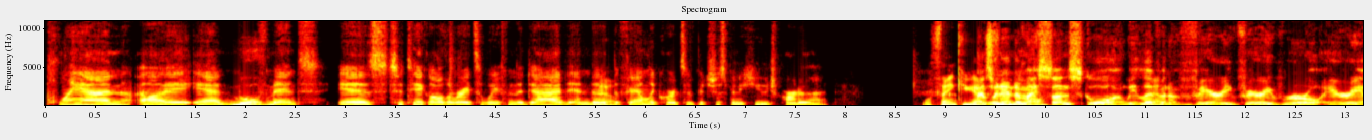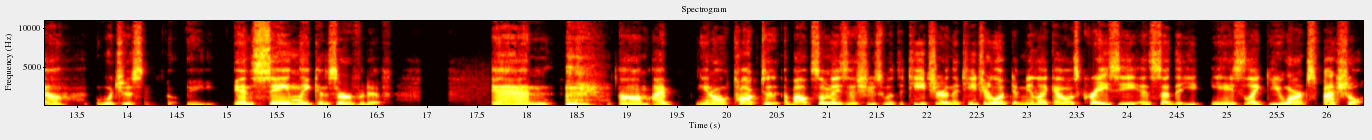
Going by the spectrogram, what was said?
plan uh, and movement is to take all the rights away from the dad, and the, Yeah. the family courts have been, just been a huge part of that. Well, thank you guys. I went for the into my son's school, and we live Yeah. in a very, very rural area, which is insanely conservative. And um, I, you know, talked to about some of these issues with the teacher, and the teacher looked at me like I was crazy and said that you, he's like, "You aren't special."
